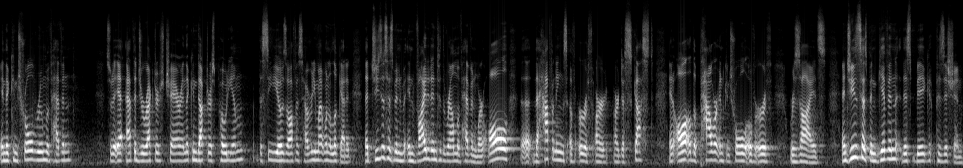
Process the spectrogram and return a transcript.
in the control room of heaven, sort of at the director's chair, in the conductor's podium, the CEO's office, however you might want to look at it, that Jesus has been invited into the realm of heaven where all uh, the happenings of earth are, are discussed and all the power and control over earth resides. And Jesus has been given this big position,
